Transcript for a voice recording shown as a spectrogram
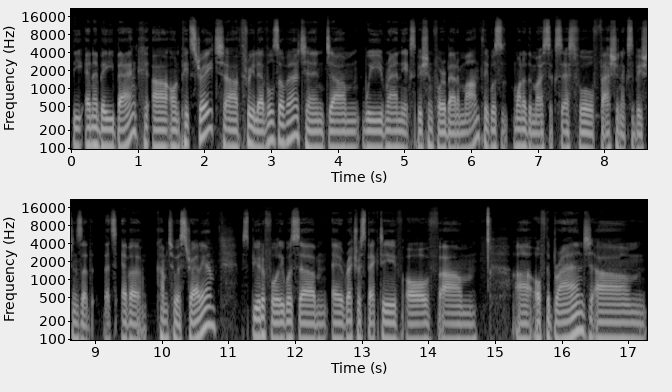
the NAB Bank uh, on Pitt Street, uh, three levels of it, and um, we ran the exhibition for about a month. It was one of the most successful fashion exhibitions that that's ever come to Australia. It was beautiful. It was um, a retrospective of um, uh, of the brand um,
